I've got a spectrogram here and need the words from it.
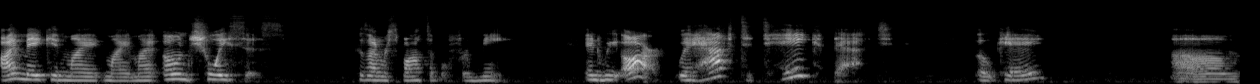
I'm making my my my own choices because I'm responsible for me. And we are. We have to take that. Okay? Um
